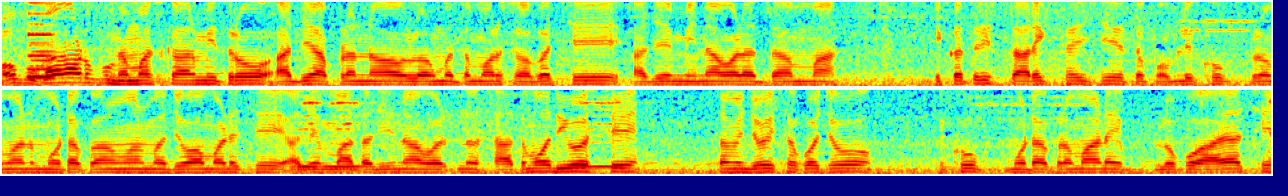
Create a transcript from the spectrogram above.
નમસ્કાર મિત્રો, આજે આપણા નવા વ્લોગમાં તમારું સ્વાગત છે. આજે મીનાવાડા ધામમાં એકત્રીસ તારીખ થઈ છે તો પબ્લિક ખૂબ પ્રમાણ, મોટા પ્રમાણમાં જોવા મળે છે. આજે માતાજીના વ્રતનો સાતમો દિવસ છે. તમે જોઈ શકો છો કે ખૂબ મોટા પ્રમાણે લોકો આવ્યા છે.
